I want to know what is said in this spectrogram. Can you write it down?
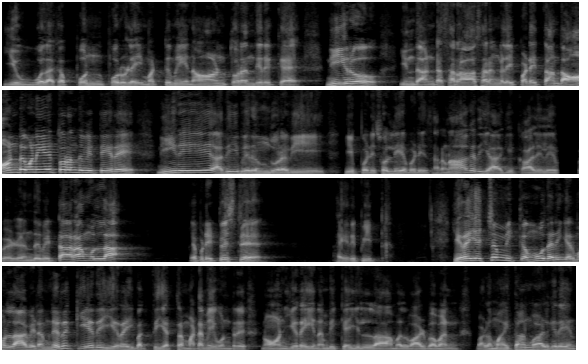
இவ்வுலக பொன் பொருளை மட்டுமே நான் துறந்திருக்க. நீரோ இந்த அண்ட சராசரங்களை படைத்த அந்த ஆண்டவனையே துறந்து விட்டீரே. நீரே அதிபெருந்துறவி. இப்படி சொல்லியபடி சரணாகதியாகி காலிலே விழுந்து விட்டாரா முல்லா? எப்படி ட்விஸ்ட் ஐ ரிப்பீட் இரையச்சம் மிக்க மூதறிஞர் முல்லாவிடம் நெருக்கியது இறை பக்தியற்ற மடமை ஒன்று. நான் இறை நம்பிக்கை இல்லாமல் வாழ்பவன். வளமாய்த்தான் வாழ்கிறேன்.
